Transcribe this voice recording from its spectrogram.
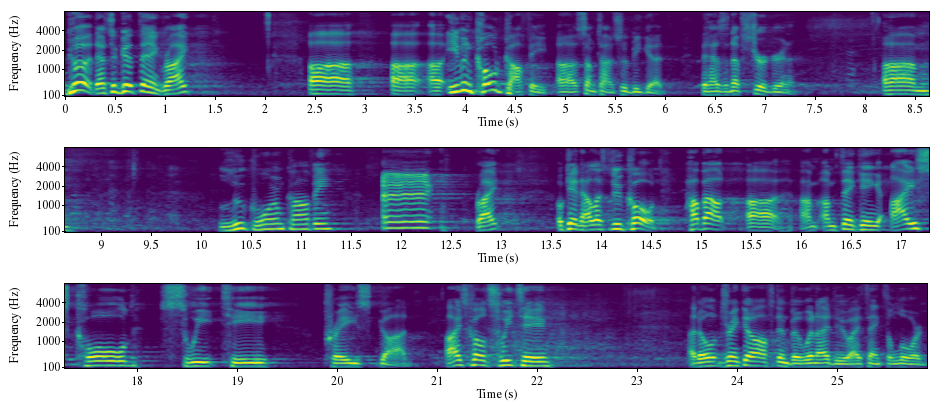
Good. That's a good thing, right? Uh, uh, uh even cold coffee uh, sometimes would be good if it has enough sugar in it. Um, lukewarm coffee, right? Okay, now let's do cold. How about, uh, I'm, I'm thinking ice cold sweet tea, praise God. Ice cold sweet tea. I don't drink it often, but when I do, I thank the Lord.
